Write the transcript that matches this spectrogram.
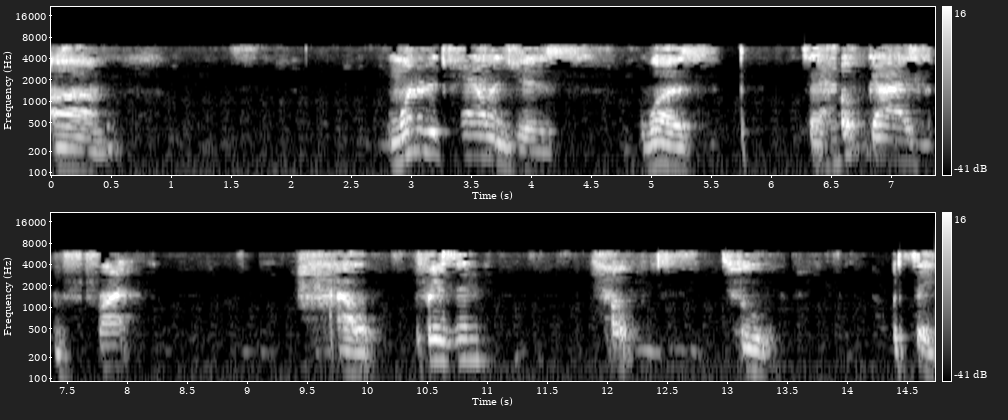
um, one of the challenges was to help guys confront how prison helped to, I would say,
